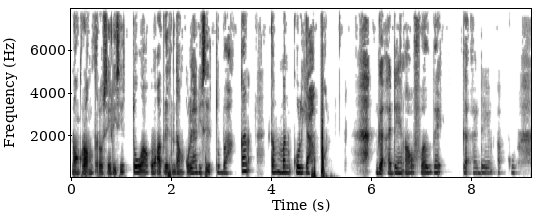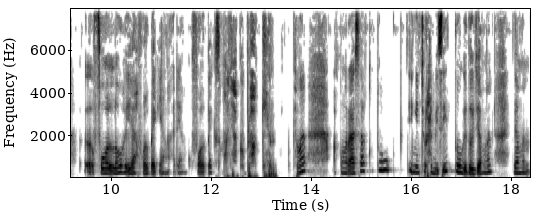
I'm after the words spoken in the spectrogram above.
nongkrong terus ya di situ aku update tentang kuliah di situ. Bahkan temen kuliah pun nggak ada yang aku follow back nggak ada yang aku uh, follow ya follow back yang ada yang aku follow back semuanya aku blokir. Karena aku ngerasa aku tuh ingin curhat di situ gitu. Jangan jangan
